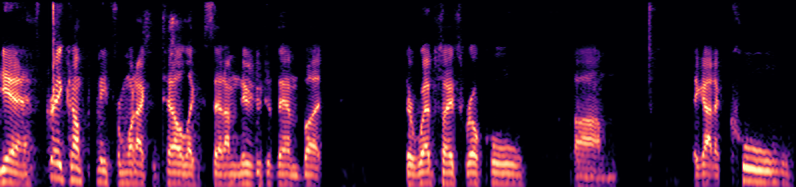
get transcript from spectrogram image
Yeah, it's a great company from what I can tell. Like I said, I'm new to them, but their website's real cool. Um, they got a cool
